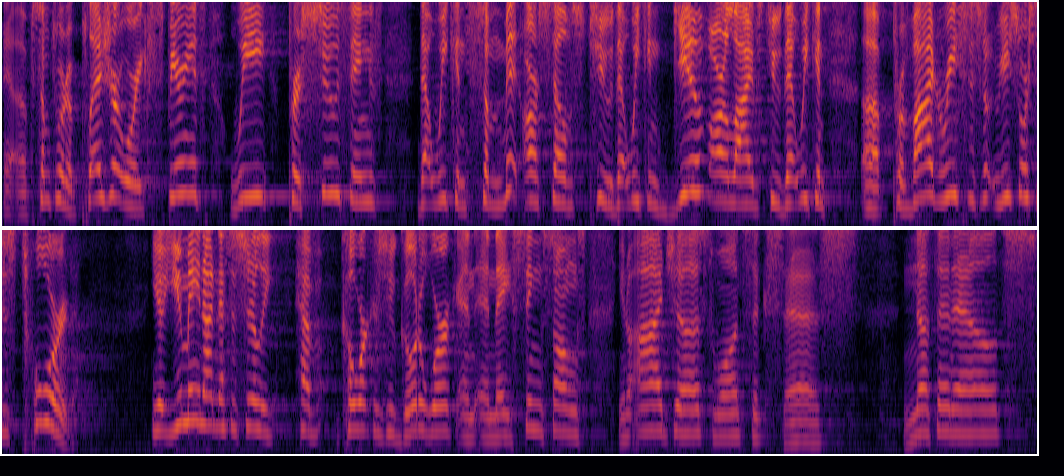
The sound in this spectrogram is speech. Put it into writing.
uh, some sort of pleasure or experience. We pursue things that we can submit ourselves to, that we can give our lives to, that we can uh, provide resources toward. You know, you may not necessarily have coworkers who go to work and, and they sing songs, you know, I just want success, nothing else,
